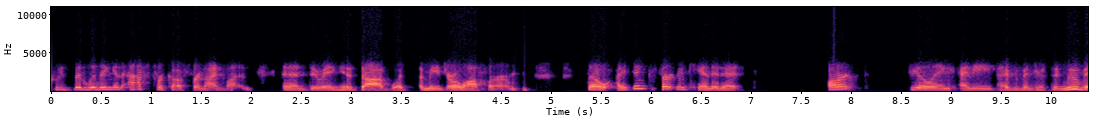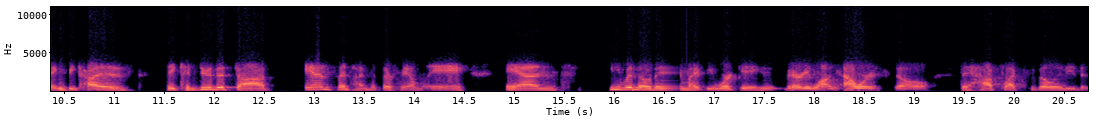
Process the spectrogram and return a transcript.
who's been living in Africa for nine months and doing his job with a major law firm. So I think certain candidates aren't feeling any type of interest in moving because they can do this job and spend time with their family. And even though they might be working very long hours still, they have flexibility that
